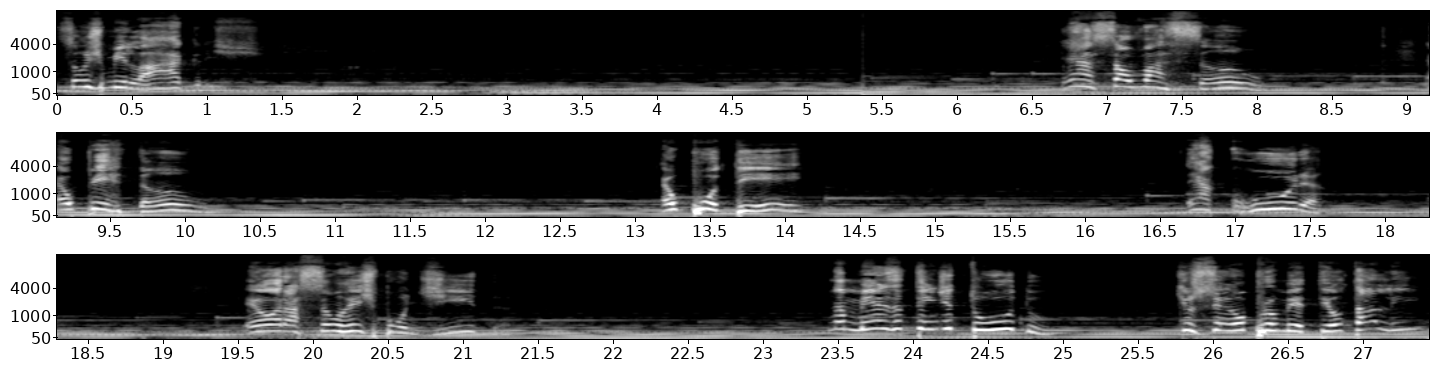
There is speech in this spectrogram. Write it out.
são os milagres. É a salvação, é o perdão, é o poder, é a cura, é a oração respondida. Na mesa tem de tudo que o Senhor prometeu está ali.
